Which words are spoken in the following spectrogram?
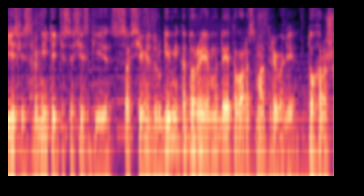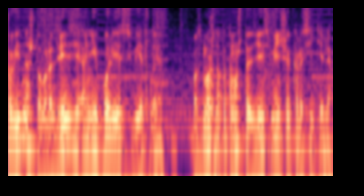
Если сравнить эти сосиски со всеми другими, которые мы до этого рассматривали, то хорошо видно, что в разрезе они более светлые. Возможно, потому что здесь меньше красителя.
